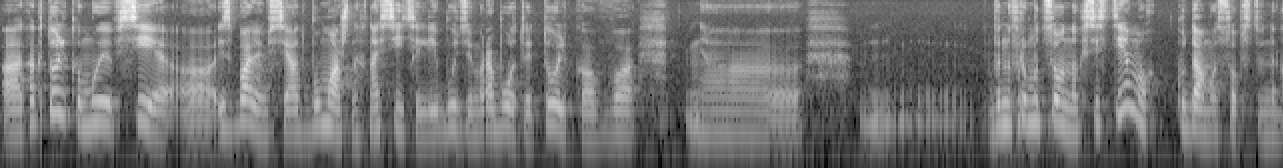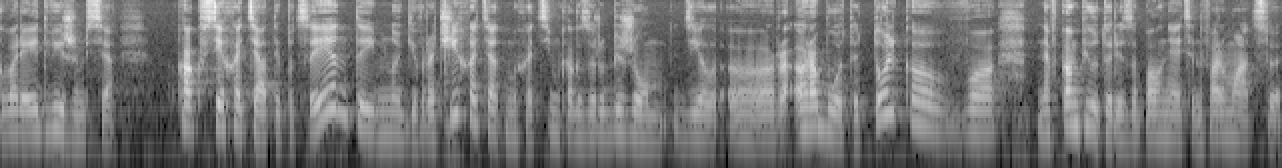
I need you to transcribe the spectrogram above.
как только мы все избавимся от бумажных носителей и будем работать только в, в информационных системах, куда мы, собственно говоря, и движемся, как все хотят и пациенты, и многие врачи хотят, мы хотим, как за рубежом, дел, э, работать, только в, в компьютере заполнять информацию.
